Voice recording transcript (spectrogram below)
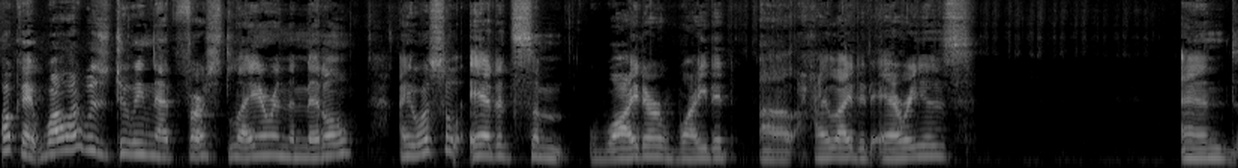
Okay, while I was doing that first layer in the middle, I also added some wider whited uh, highlighted areas. And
